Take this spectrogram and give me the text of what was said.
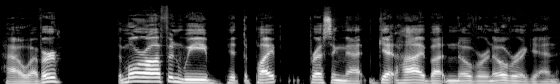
However, the more often we hit the pipe, pressing that get high button over and over again,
